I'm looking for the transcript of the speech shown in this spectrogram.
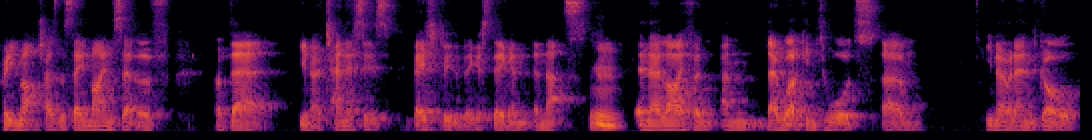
pretty much has the same mindset of of their, you know, tennis is basically the biggest thing, and and that's mm. in their life, and and they're working towards, um, you know, an end goal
